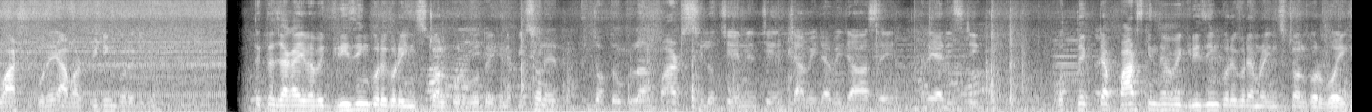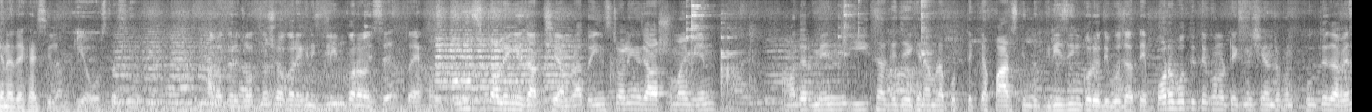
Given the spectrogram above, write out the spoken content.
ওয়াশ করে আবার ফিটিং করে দিব। প্রত্যেকটা জায়গায় এভাবে গ্রিজিং করে করে ইনস্টল করব। তো এখানে পিছনের যতগুলো পার্টস ছিল চেন চেন চাবি টাবি যা আছে রেয়ার স্টিক প্রত্যেকটা পার্টস কিন্তু এভাবে গ্রিজিং করে করে আমরা ইনস্টল করব। এখানে দেখাইছিলাম কি অবস্থা ছিল। ভালো করে যত্ন সহকারে এখানে ক্লিন করা হয়েছে। তো এখন ইনস্টলিংয়ে যাচ্ছি আমরা। তো ইনস্টলিংয়ে যাওয়ার সময় মেন আমাদের মেন ই থাকে যে এখানে আমরা প্রত্যেকটা পার্টস কিন্তু গ্রিজিং করে দিব যাতে পরবর্তীতে কোনো টেকনিশিয়ান যখন খুলতে যাবেন,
